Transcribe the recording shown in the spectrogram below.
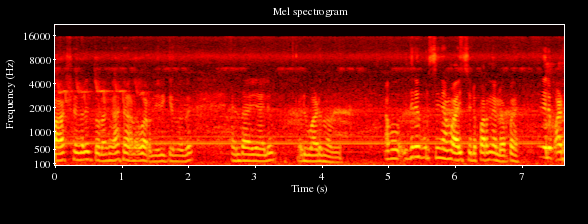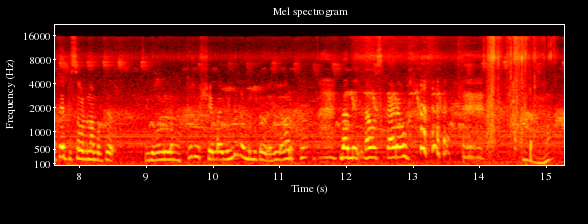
ഭാഷകളിൽ തുടങ്ങാനാണ് പറഞ്ഞിരിക്കുന്നത്. എന്തായാലും ഒരുപാട് നന്ദി. അപ്പോൾ ഇതിനെക്കുറിച്ച് ഞാൻ വായിച്ചല്ലോ പറഞ്ഞല്ലോ. അപ്പോൾ എന്തായാലും അടുത്ത എപ്പിസോഡ് നമുക്ക് ഇതുപോലുള്ള മറ്റൊരു വിഷയമായി വീണ്ടും കണ്ടുമുട്ടുള്ളൂ എല്ലാവർക്കും നന്ദി നമസ്കാരം.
